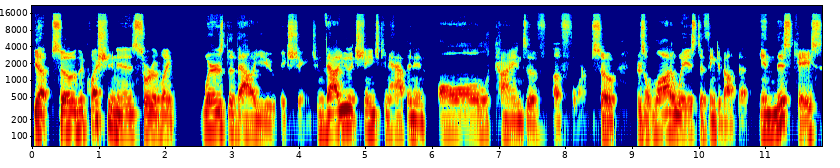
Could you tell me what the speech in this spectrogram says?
Yeah. So the question is sort of like where's the value exchange? And value exchange can happen in all kinds of, of forms. So there's a lot of ways to think about that. In this case,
